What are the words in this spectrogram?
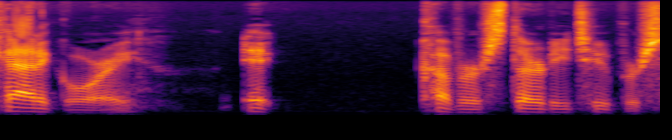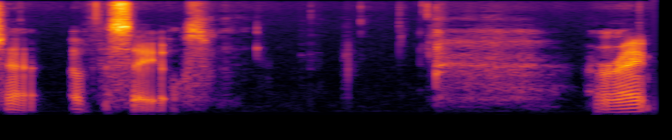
category, it covers 32% of the sales. All right.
